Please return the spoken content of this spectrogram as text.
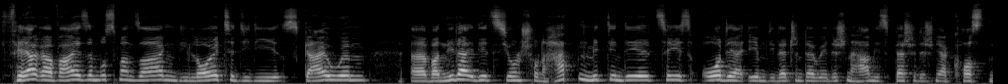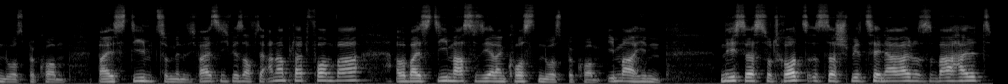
fairerweise muss man sagen, die Leute, die die Skyrim äh, Vanilla Edition schon hatten mit den DLCs oder eben die Legendary Edition, haben die Special Edition ja kostenlos bekommen. Bei Steam zumindest. Ich weiß nicht, wie es auf der anderen Plattform war, aber bei Steam hast du sie ja dann kostenlos bekommen. Immerhin. Nichtsdestotrotz ist das Spiel zehn Jahre alt und es war halt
